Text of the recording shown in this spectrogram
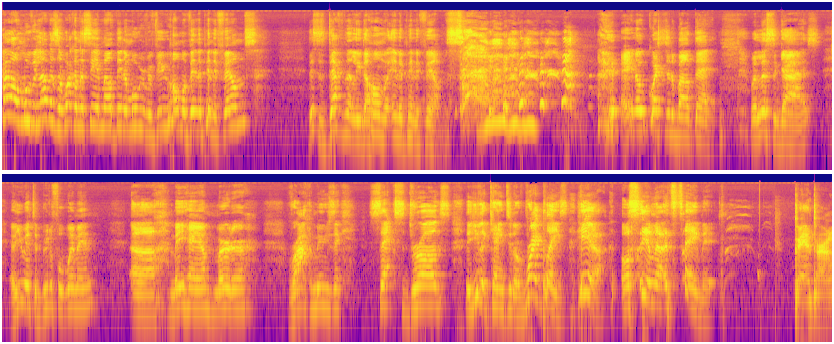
Hello, movie lovers, and welcome to CML Theater Movie Review, home of independent films. This is definitely the home of independent films. Ain't no question about that. But listen, guys, if you into beautiful women, uh, mayhem, murder, rock music, sex, drugs, then you came to the right place here on CML Entertainment. Bam, bam,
